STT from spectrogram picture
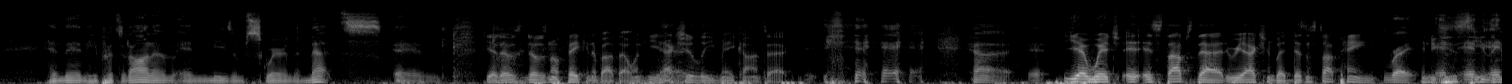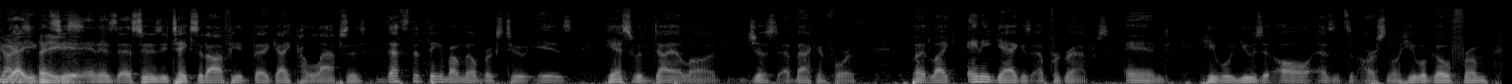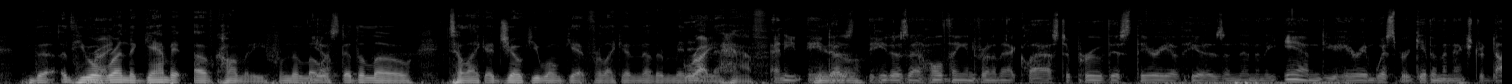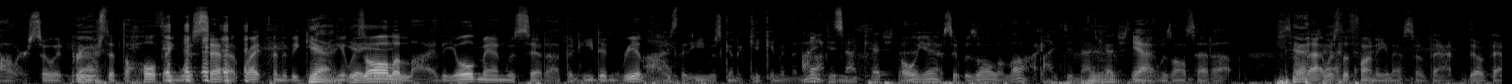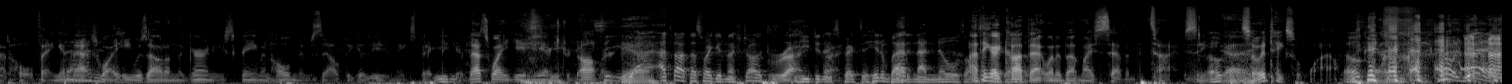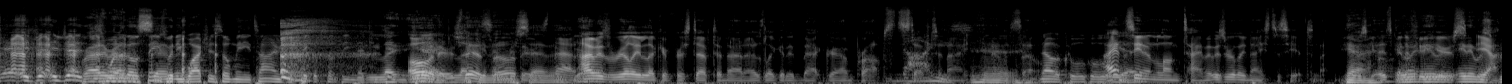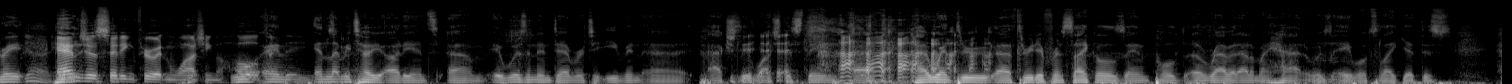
And then he puts it on him and knees him square in the nuts and Yeah, there was there was no faking about that one. He Yeah. actually made contact. uh, it- Yeah, which it, it stops that reaction, but it doesn't stop pain. Right, And you and, see and, the and yeah, guy's you can see it. And as, as soon as he takes it off, he the guy collapses. That's the thing about Mel Brooks too is he has with dialogue, just a back and forth, but like any gag is up for grabs, and he will use it all as it's an arsenal. He will go from the he will Right. run the gambit of comedy from the lowest of the low to like a joke you won't get for like another minute Right. and a half. And he, he does know? he does that whole thing in front of that class to prove this theory of his, and then in the end you hear him whisper, "Give him an extra dollar." So it proves Yeah. that the whole thing was set up right from the beginning. Yeah, it yeah, was yeah, all yeah. a lie. The old man was set up, and he didn't realize I- that he was going to kick him in the nuts. I did not catch oh, that. Oh yes, it was all a lie. I did not Yeah. catch that. yeah, it was all set up. So that was the funniness of that of that whole thing, and That that's is- why he was out on the gurney screaming, holding himself because he didn't expect to He- get. That's why he gave him the extra dollar. See, Yeah. yeah, I, I thought that's why he gave him an extra dollar 'cause Right, he didn't right. expect to hit him, but I That- did not know it was all I think I caught up. that one about my seventh time. See, Okay. so it takes a while. Okay. no, oh, yeah, yeah. It, ju- it just, Right just one of those things when you seven. watch it so many times, you pick up something that you Like- didn't. Oh, Yeah, there's lucky this. number Oh, there's seven. that. Yeah. I was really looking for stuff tonight. I was looking at background props and stuff tonight. you know, Yeah. so. No, cool, cool. I hadn't seen it in a long time. It was really nice to see it tonight. Yeah, It was good. It's been It a few it years. and it was yeah. great. Yeah. And And just sitting through it and watching the Well, whole and, thing. and was let me tell you, audience, um, it was an endeavor to even uh, actually watch this thing. Uh, I went through uh, three different cycles and pulled a rabbit out of my hat and was able to like get this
